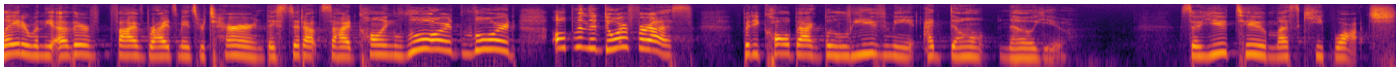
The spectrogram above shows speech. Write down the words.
Later, when the other five bridesmaids returned, they stood outside, calling, Lord, Lord, open the door for us. But he called back, Believe me, I don't know you. So you too must keep watch,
